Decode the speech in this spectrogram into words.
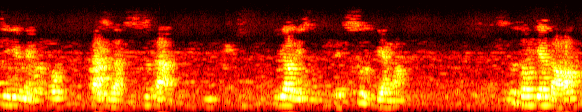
《心经》里面说，但是啊，事实上主要的是。这四颠倒，四种颠倒，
